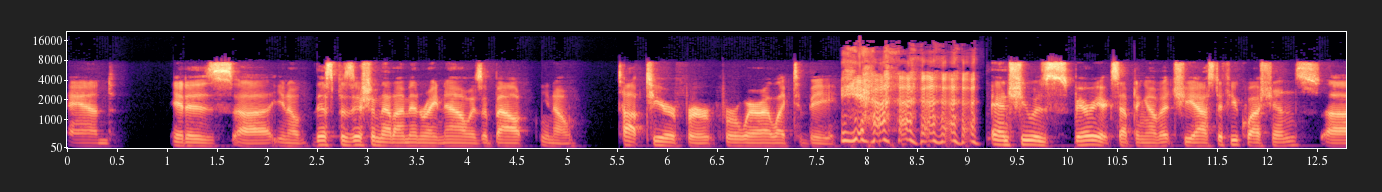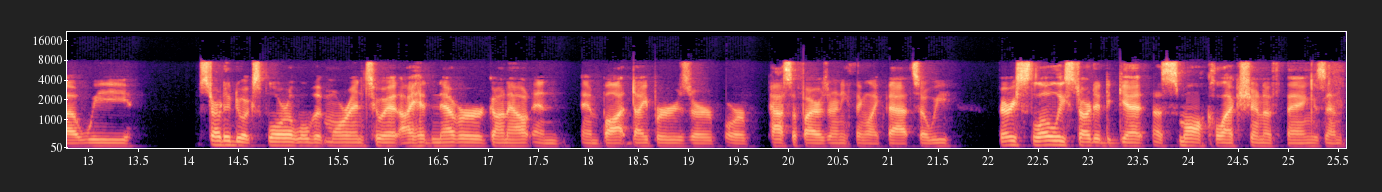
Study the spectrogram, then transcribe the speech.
and it is uh, you know this position that I'm in right now is about you know top tier for for where I like to be. Yeah. and she was very accepting of it. She asked a few questions. Uh, we started to explore a little bit more into it. I had never gone out and and bought diapers or or pacifiers or anything like that. So we very slowly started to get a small collection of things and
